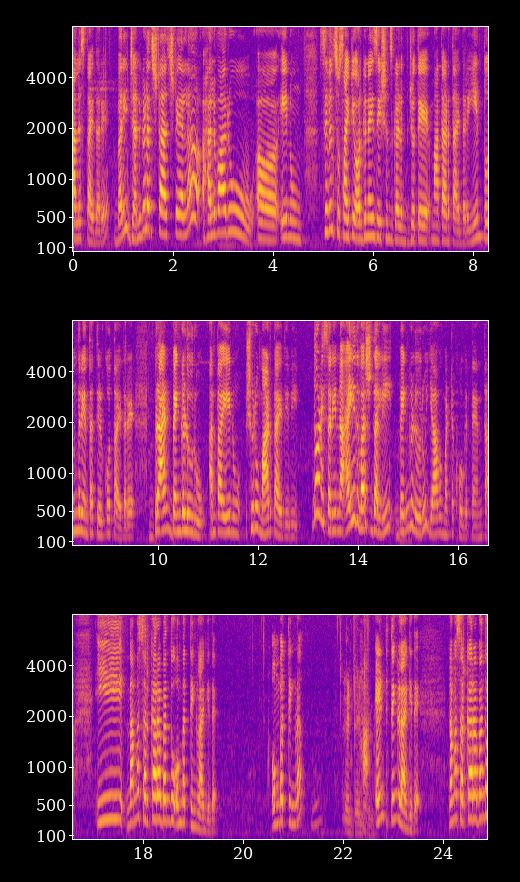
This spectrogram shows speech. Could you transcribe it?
ಆಲಿಸ್ತಾ ಇದ್ದಾರೆ. ಬರೀ ಜನಗಳಷ್ಟ ಅಷ್ಟೇ ಅಲ್ಲ, ಹಲವಾರು ಏನು ಸಿವಿಲ್ ಸೊಸೈಟಿ ಆರ್ಗನೈಸೇಷನ್ಸ್ಗಳ ಜೊತೆ ಮಾತಾಡ್ತಾ ಇದ್ದಾರೆ. ಏನು ತೊಂದರೆ ಅಂತ ತಿಳ್ಕೊತಾ ಇದ್ದಾರೆ. ಬ್ರ್ಯಾಂಡ್ ಬೆಂಗಳೂರು ಅಂತ ಏನು ಶುರು ಮಾಡ್ತಾ ಇದ್ದೀವಿ. ನೋಡಿ ಸರ್ ಇನ್ನು ಐದು ವರ್ಷದಲ್ಲಿ ಬೆಂಗಳೂರು ಯಾವ ಮಟ್ಟಕ್ಕೆ ಹೋಗುತ್ತೆ ಅಂತ. ಈ ನಮ್ಮ ಸರ್ಕಾರ ಬಂದು ಒಂಬತ್ತು ತಿಂಗಳಾಗಿದೆ. ಒಂಬತ್ತು ತಿಂಗಳ? ಹಾಂ ಎಂಟು ತಿಂಗಳಾಗಿದೆ. ನಮ್ಮ ಸರ್ಕಾರ ಬಂದು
